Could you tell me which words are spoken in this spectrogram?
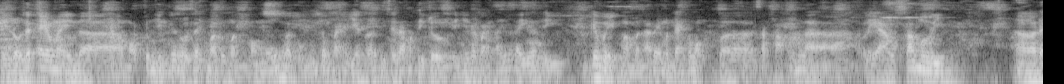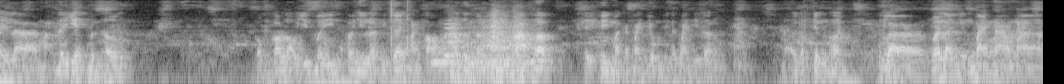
Thì Rosette L này là một trong những cái Rosette mà tụi mình mong muốn là cũng trong khoảng thời gian tới thì sẽ ra mắt thị trường. Thì như các bạn thấy ở đây thì cái việc mà mình ở đây mình đang có một uh, sản phẩm là layout 60 uh, ờ, đây là mặt DZ bình thường. Cũng có lỗ USB coi như là thiết kế hoàn toàn nó tương tự như Vap hết. Thì khi mà các bạn dùng thì các bạn chỉ cần đổi cặp chân thôi. Tức là với lại những bạn nào mà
